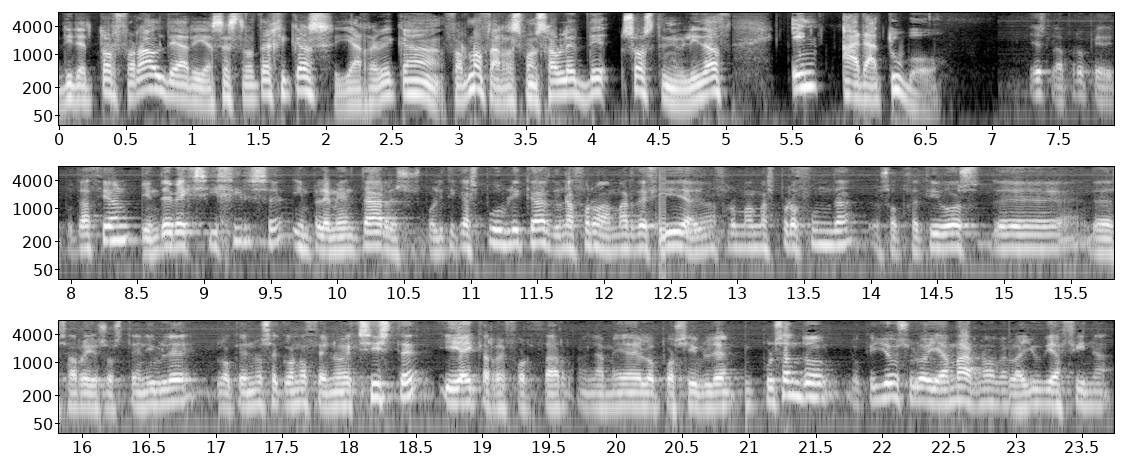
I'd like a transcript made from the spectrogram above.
director foral de áreas estratégicas, y a Rebeca Zornoza, responsable de sostenibilidad en Aratubo es la propia Diputación quien debe exigirse implementar en sus políticas públicas de una forma más decidida, de una forma más profunda, los objetivos de, desarrollo sostenible. Lo que no se conoce no existe y hay que reforzar en la medida de lo posible, impulsando lo que yo suelo llamar la lluvia fina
